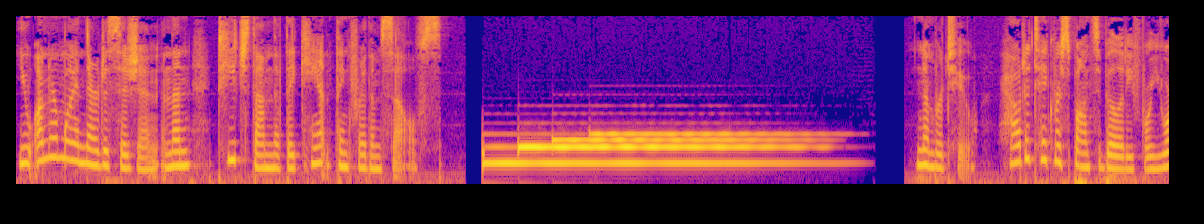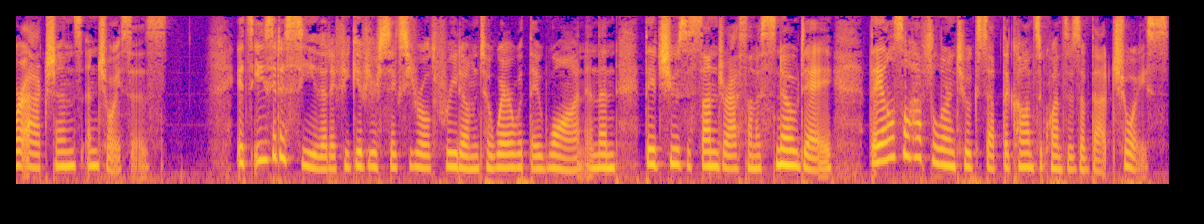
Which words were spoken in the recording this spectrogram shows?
you undermine their decision and then teach them that they can't think for themselves. Number two, how to take responsibility for your actions and choices. It's easy to see that if you give your six year old freedom to wear what they want and then they choose a sundress on a snow day, they also have to learn to accept the consequences of that choice.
